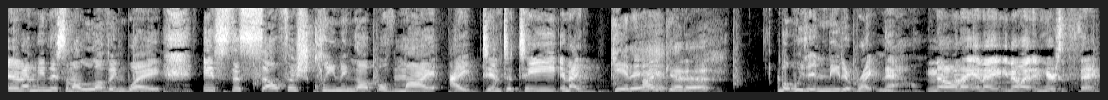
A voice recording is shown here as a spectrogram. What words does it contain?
and I mean this in a loving way. It's the selfish cleaning up of my identity, and I get it. I get it. but we didn't need it right now. No, and I and I you know what? And here's the thing,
